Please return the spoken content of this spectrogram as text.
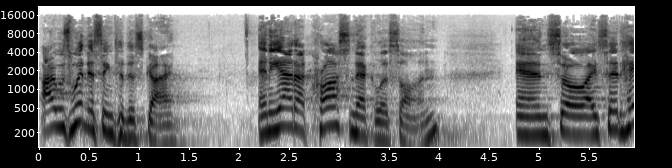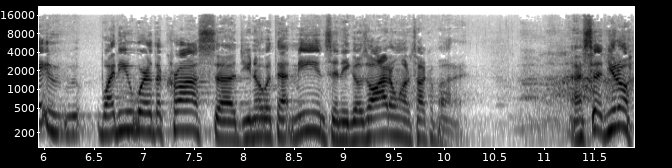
I was witnessing to this guy, and he had a cross necklace on. And so I said, Hey, why do you wear the cross? Uh, do you know what that means? And he goes, Oh, I don't want to talk about it. I said, You don't,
